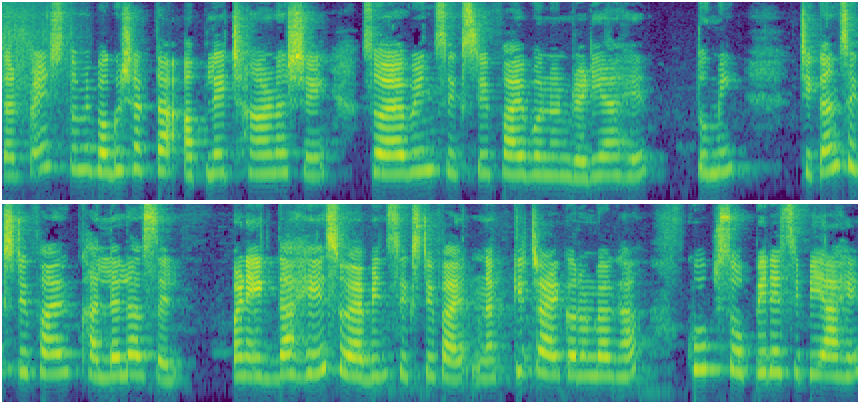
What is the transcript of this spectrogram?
तर फ्रेंड्स तुम्ही बघू शकता आपले छान असे सोयाबीन सिक्स्टी फाय बनून रेडी आहे तुम्ही चिकन सिक्स्टी फाय खाल्लेलं असेल पण एकदा हे सोयाबीन सिक्स्टी फाय नक्की ट्राय करून बघा. खूप सोपी रेसिपी आहे.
